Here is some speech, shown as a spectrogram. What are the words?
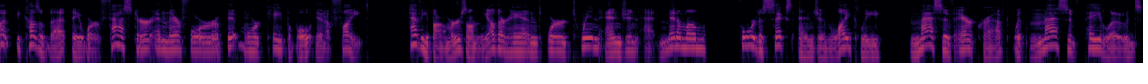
but because of that, they were faster and therefore a bit more capable in a fight. Heavy bombers, on the other hand, were twin engine at minimum, 4 to 6 engine likely, massive aircraft with massive payloads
